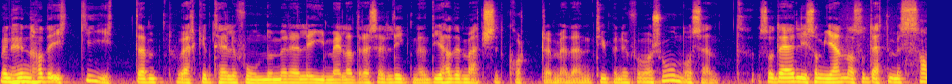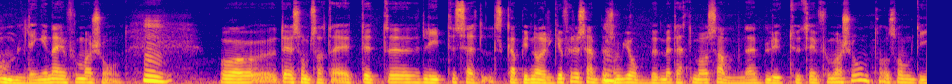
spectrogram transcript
Men hun hadde ikke gitt dem verken telefonnummer eller e-mailadresse eller lignende. De hadde matchet kortet med den typen informasjon og sendt. Så det er liksom igjen altså dette med samlingen av informasjon. Mm. Og Det er som sagt et, et, et lite selskap i Norge for eksempel, mm. som jobber med dette med å samle Bluetooth-informasjon. og Som de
